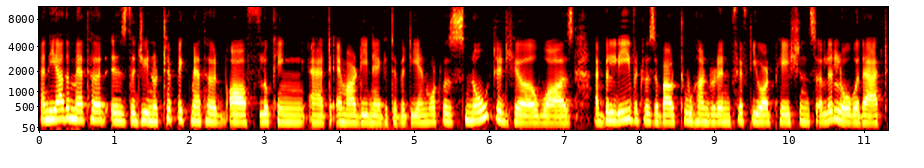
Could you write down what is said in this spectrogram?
and the other method is the genotypic method of looking at MRD negativity. And what was noted here was, I believe it was about 250 odd patients, a little over that,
